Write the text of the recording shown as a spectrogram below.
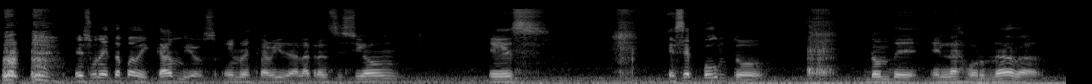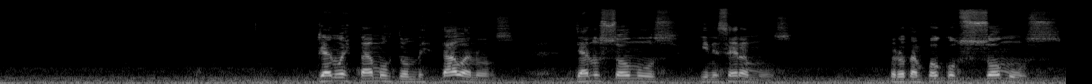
es una etapa de cambios en nuestra vida. La transición es ese punto donde en la jornada ya no estamos donde estábamos, ya no somos quienes éramos, pero tampoco somos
